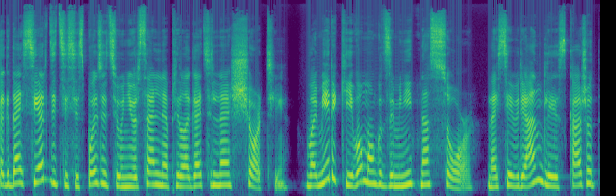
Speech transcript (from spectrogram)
Когда сердитесь, используйте универсальное прилагательное shorty. В Америке его могут заменить на sore. На севере Англии скажут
